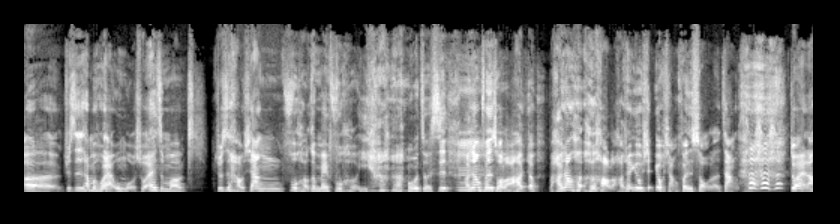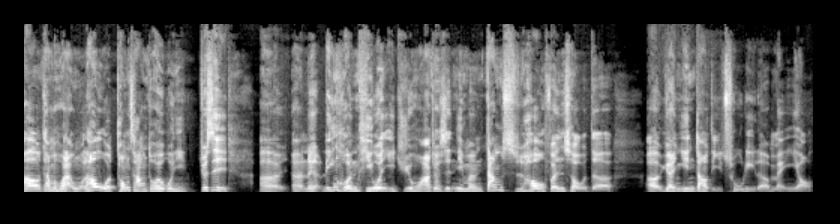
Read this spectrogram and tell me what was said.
呃，就是他们会来问我说：“哎，怎么就是好像复合跟没复合一样啊？或者是好像分手了，然后又好像和和好了，好像又又想分手了这样子。”对，然后他们会来问我，然后我通常都会问你，就是呃呃，那个灵魂提问一句话，就是你们当时候分手的。呃，原因到底处理了没有？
